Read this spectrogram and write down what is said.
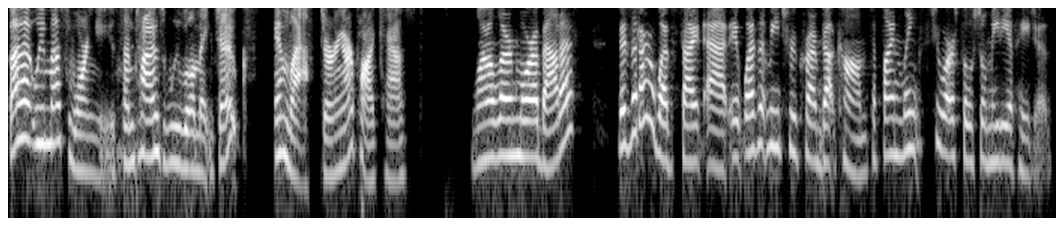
But we must warn you, sometimes we will make jokes and laugh during our podcast. Want to learn more about us? Visit our website at itwasntmetruecrime.com to find links to our social media pages.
